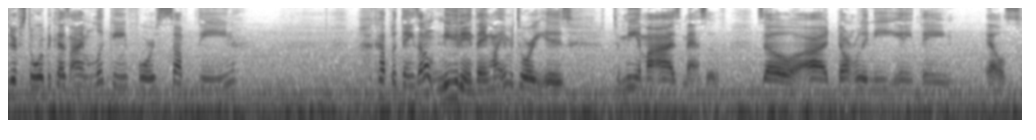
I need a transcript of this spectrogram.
thrift store because I'm looking for something. A couple of things. I don't need anything. My inventory is, to me, and my eyes, massive. So I don't really need anything else.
